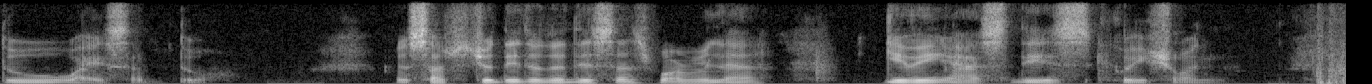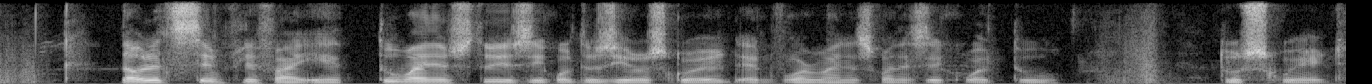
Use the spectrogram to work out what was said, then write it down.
2, y sub 2. We'll substitute it to the distance formula, giving us this equation. Now let's simplify it. 2 minus 2 is equal to 0 squared and 4 minus 1 is equal to 2 squared.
